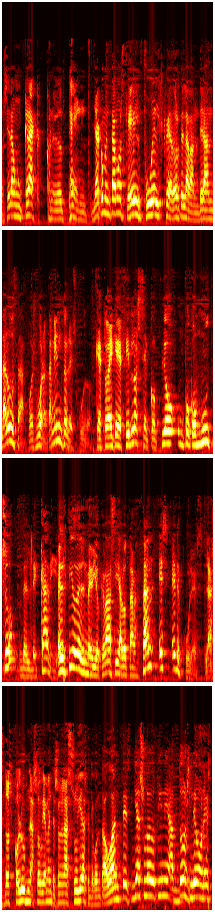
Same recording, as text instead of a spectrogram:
pues era un crack con el paint. Ya comentamos que él fue el creador de la bandera andaluza. Pues bueno, también hizo el escudo. Que todo hay que decirlo, se copió un poco mucho del de Cádiz. El tío del medio que va así a lo Tarzán es Hércules. Las dos columnas obviamente son las suyas que te he contado antes y a su lado tiene a dos leones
